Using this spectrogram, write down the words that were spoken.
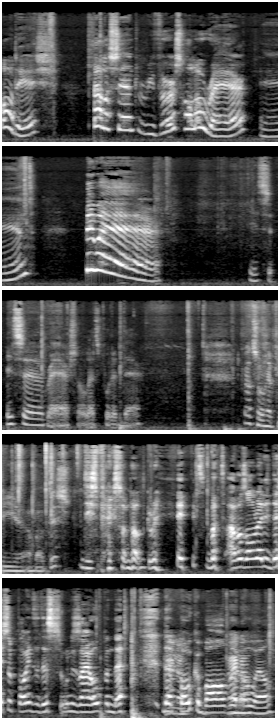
Oddish. Palossand Reverse Holo Rare. And Beware. It's it's a rare, so let's put it there. Not so happy uh, about this. These packs are not great, but I was already disappointed as soon as I opened that that. Pokeball. But oh well.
